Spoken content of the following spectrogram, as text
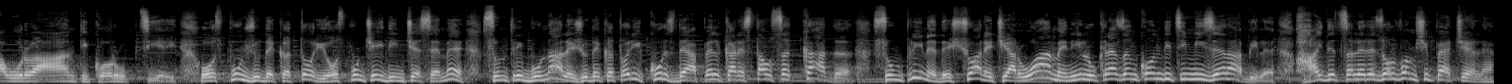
aură a anticorupției. O spun judecătorii, o spun cei din CSM Sunt tribunale, judecătorii, curs de apel care stau să cadă. Sunt pline de șoareci, iar oamenii lucrează în condiții mizerabile. Haideți să le rezolvăm și pe acelea.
